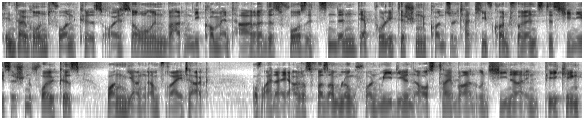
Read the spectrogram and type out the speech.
Hintergrund von Kills Äußerungen waren die Kommentare des Vorsitzenden der politischen Konsultativkonferenz des chinesischen Volkes, Wang Yang, am Freitag. Auf einer Jahresversammlung von Medien aus Taiwan und China in Peking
